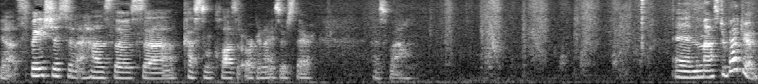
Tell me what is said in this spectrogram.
yeah, it's spacious and it has those uh, custom closet organizers there as well. And the master bedroom.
